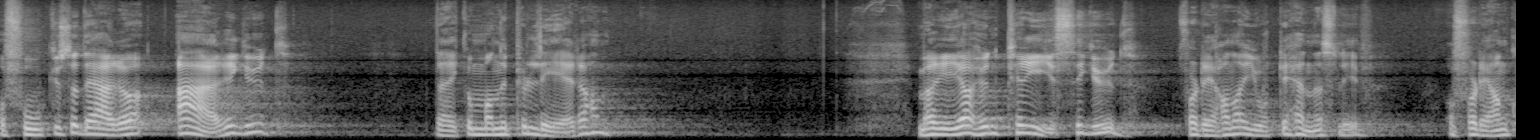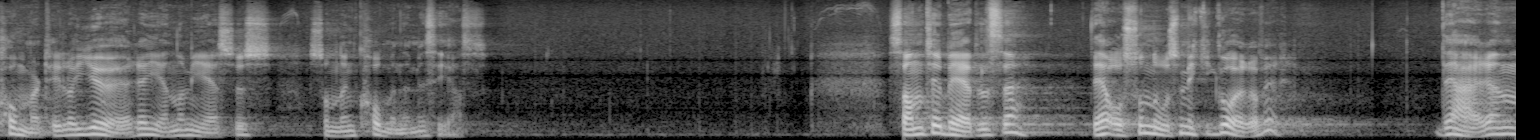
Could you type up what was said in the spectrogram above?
Og Fokuset det er å ære Gud. Det er ikke å manipulere ham. Maria hun priser Gud for det han har gjort i hennes liv, og for det han kommer til å gjøre gjennom Jesus som den kommende Messias. Sann tilbedelse det er også noe som ikke går over. Det er en,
